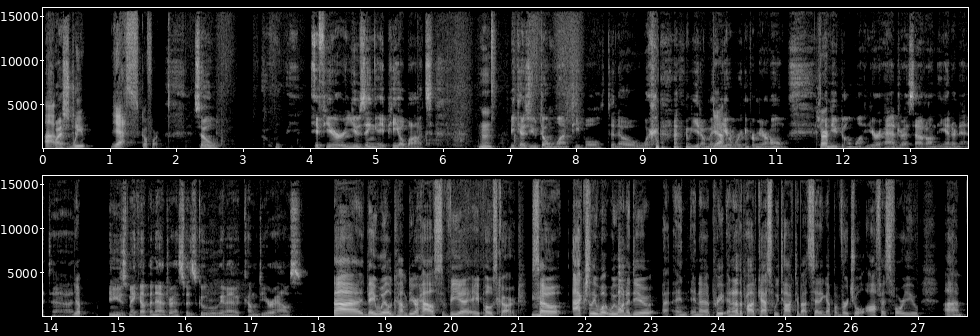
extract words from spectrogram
Uh, Question. We yes, go for it. So, if you're using a PO box Hmm. because you don't want people to know where, you know, maybe Yeah. you're working from your home Sure. and you don't want your address out on the internet. Uh, yep. Can you just make up an address? Is Google going to come to your house? Uh, they will come to your house via a postcard. Mhm. So actually, what we want to do uh, in in a pre in another podcast, we talked about setting up a virtual office for you. Um,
